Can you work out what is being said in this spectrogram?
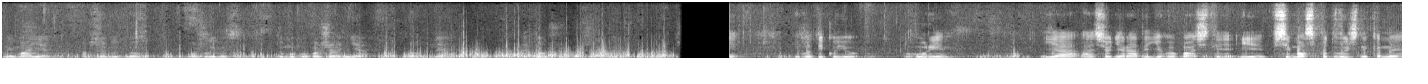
немає абсолютно можливості. Тому побажання одне для того, щоб ми і владикою Гурієм. Я сьогодні радий його бачити і всіма сподвижниками,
